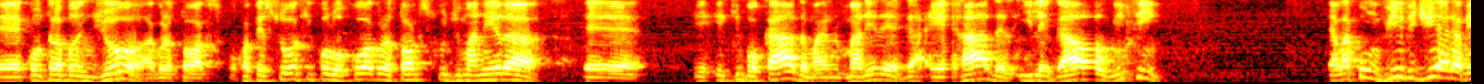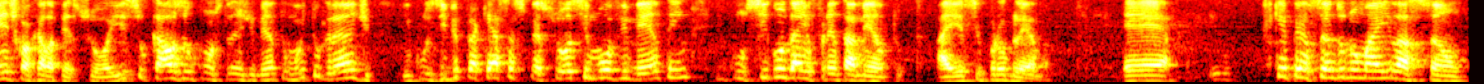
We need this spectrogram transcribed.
é, contrabandeou agrotóxico, com a pessoa que colocou agrotóxico de maneira é, equivocada, maneira errada, ilegal, enfim. Ela convive diariamente com aquela pessoa. Isso causa um constrangimento muito grande, inclusive para que essas pessoas se movimentem e consigam dar enfrentamento a esse problema. É, fiquei pensando numa ilação.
